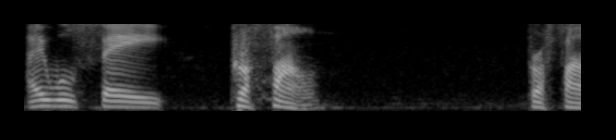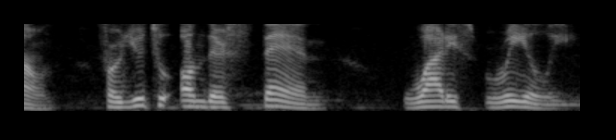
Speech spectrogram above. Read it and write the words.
I will say, profound. Profound for you to understand what is really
